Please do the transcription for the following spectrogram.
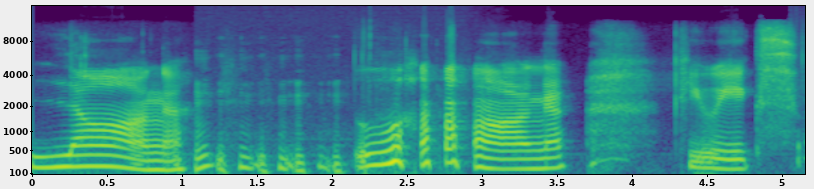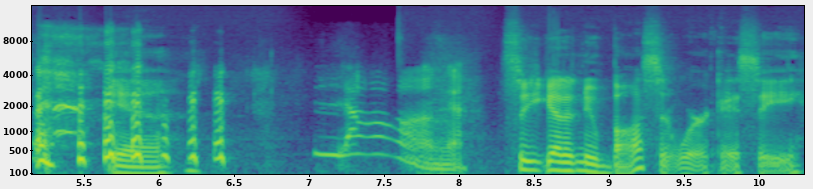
long, long few weeks. yeah. long. so you got a new boss at work, I see.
